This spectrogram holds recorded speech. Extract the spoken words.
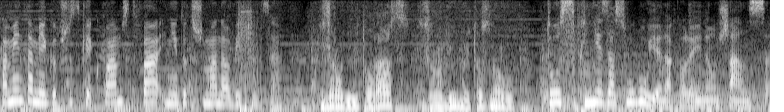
Pamiętam jego wszystkie kłamstwa i niedotrzymane obietnice. Zrobił to raz, zrobiłby to znowu. Tusk nie zasługuje na kolejną szansę.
